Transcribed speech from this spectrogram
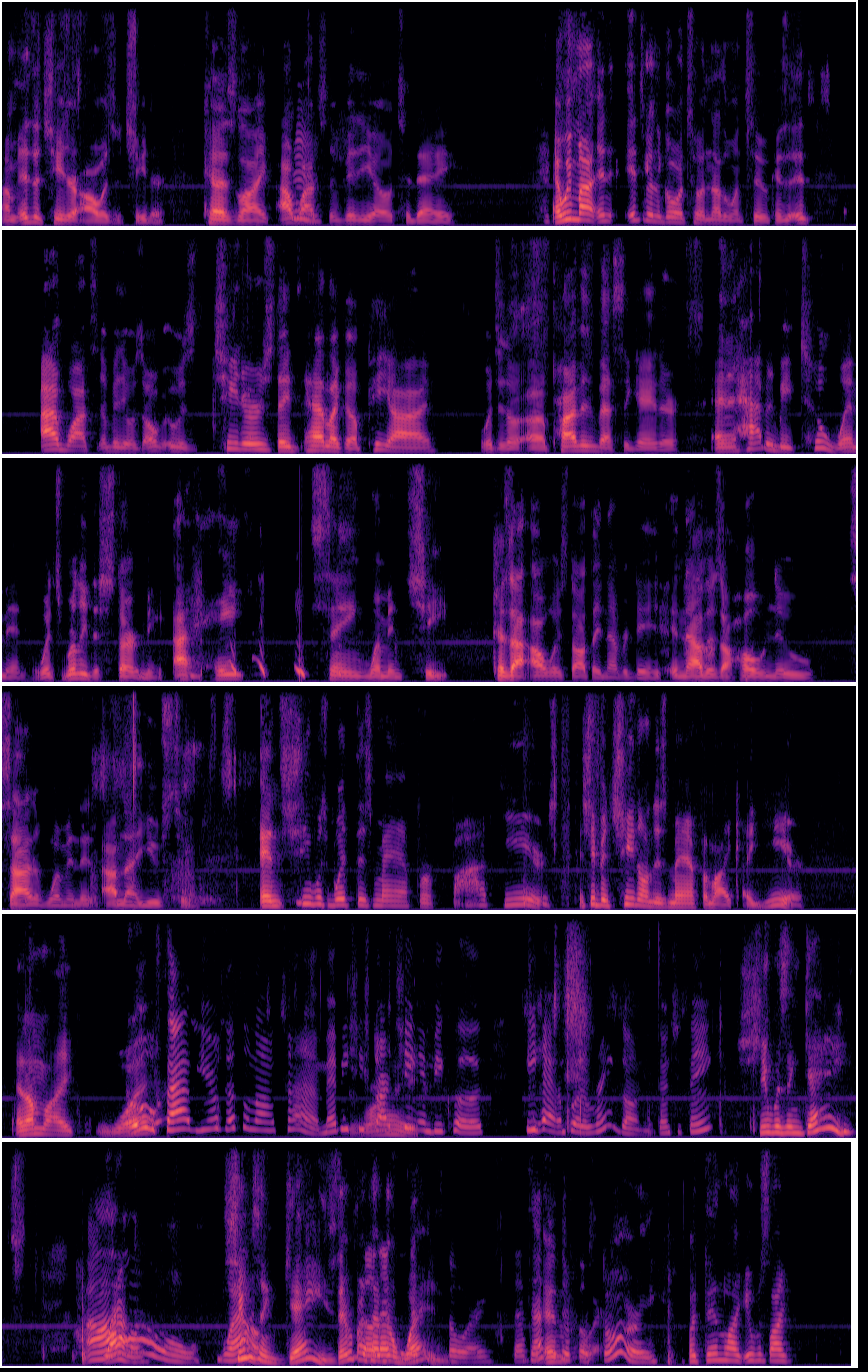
um, is a cheater always a cheater? Because like I Hmm. watched the video today, and we might, and it's gonna go into another one too because it. I watched the video. It was over. It was cheaters. They had like a PI, which is a, a private investigator, and it happened to be two women, which really disturbed me. I hate seeing women cheat because I always thought they never did, and now there's a whole new side of women that I'm not used to. And she was with this man for five years, and she'd been cheating on this man for like a year, and I'm like, what? Ooh, five years? That's a long time. Maybe she started cheating because he hadn't put a ring on it. Don't you think? She was engaged. Oh, wow. She was engaged. They were about So to have their wedding. story. That's, That's a a different story. story. But then, like, it was like,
